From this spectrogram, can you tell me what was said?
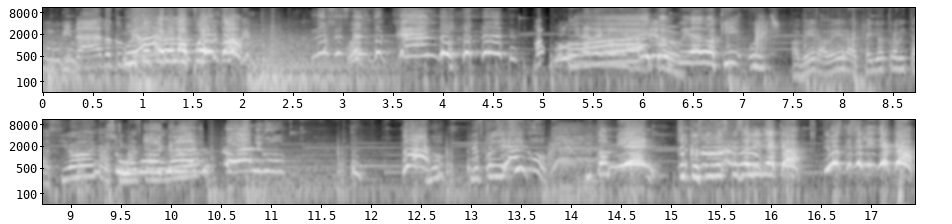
Con cuidado, con ¡Uy, cuidado. tocaron la puerta! ¡No se están tocando! ¿Quién arregló el ¡Ay, con cuidado aquí! Uy, a ver, a ver, acá hay otra habitación. Aquí ¡Su más algo! No, no puede ¡Escuché ser. algo! ¡Yo también! Chicos, tenemos que salir de acá. ¡Tenemos que salir de acá!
